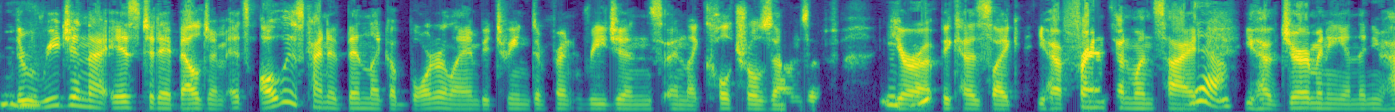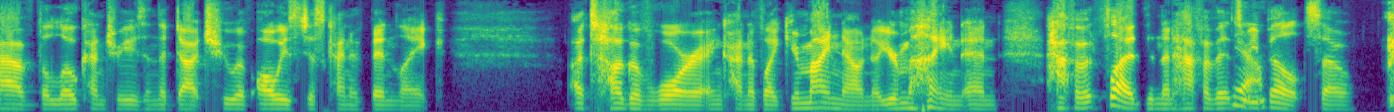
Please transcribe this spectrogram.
the Mhm. region that is today Belgium, it's always kind of been like a borderland between different regions and like cultural zones of Mhm. Europe because like you have France on one side, yeah, you have Germany, and then you have the Low Countries and the Dutch who have always just kind of been like a tug of war and kind of like you're mine now, no, you're mine, and half of it floods and then half of it's Yeah. rebuilt. So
